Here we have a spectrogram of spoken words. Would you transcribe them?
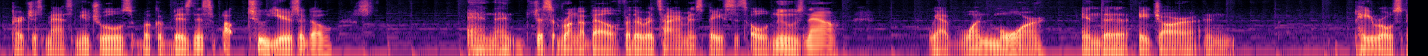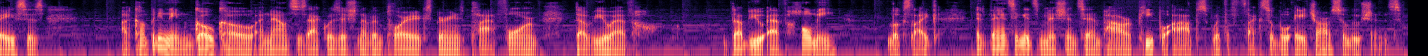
purchased MassMutual's book of business about two years ago. And then just rung a bell for the retirement space. It's old news now we have one more in the HR and payroll spaces. A company named GoCo announces acquisition of employer experience platform WF WFHomie looks like advancing its mission to empower people ops with flexible HR solutions.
